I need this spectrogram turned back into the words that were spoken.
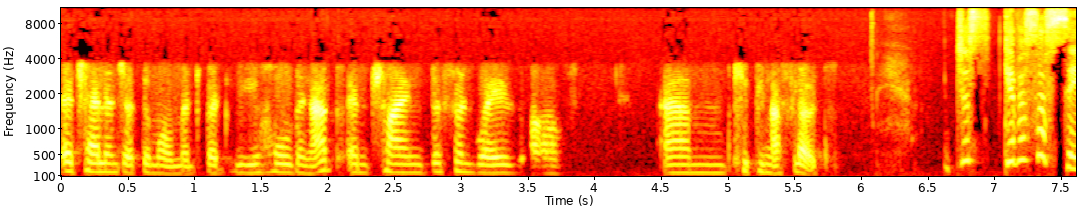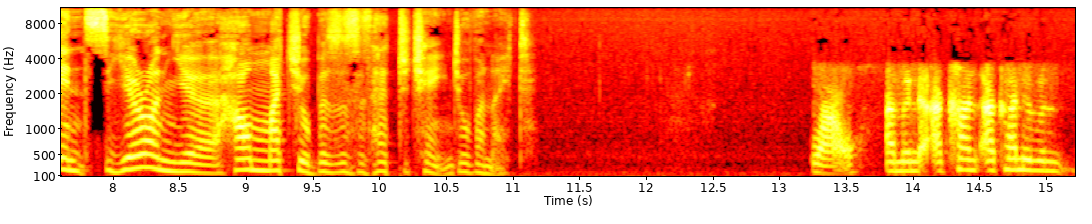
a challenge at the moment, but we're holding up and trying different ways of um, keeping afloat. Just give us a sense, year on year, how much your business has had to change overnight. Wow, I mean, I can't I can't even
